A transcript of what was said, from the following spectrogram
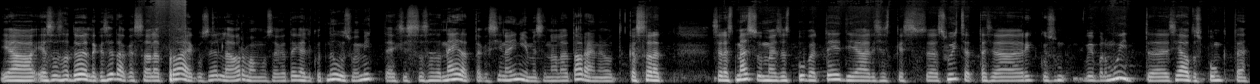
ja, ja sa saad öelda ka seda, kas sa oled praegu selle arvamusega tegelikult nõus või mitte, ehk siis sa saad näidata, kas sina inimesena oled arenenud, kas sa oled sellest mässumeelsest puberteediealisest, kes suitsetas ja rikkus võib-olla muid äh, seaduspunkte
